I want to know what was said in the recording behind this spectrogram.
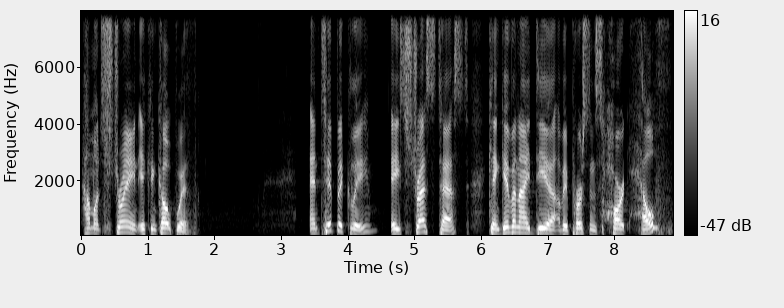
How much strain it can cope with. And typically, a stress test can give an idea of a person's heart health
